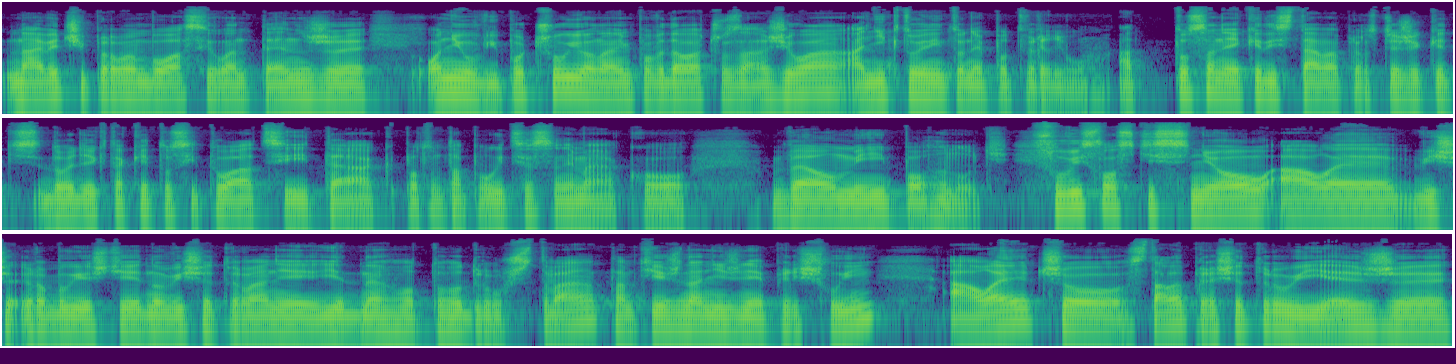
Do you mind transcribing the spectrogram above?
najväčší problém bol asi len ten, že oni ju vypočuli, ona im povedala, čo zažila a nikto iný to nepotvrdil. A to sa niekedy stáva proste, že keď dojde k takejto situácii, tak potom tá policia sa nemá ako veľmi pohnúť. V súvislosti s ňou ale vyše, robili ešte jedno vyšetrovanie jedného toho družstva, tam tiež na nič neprišli, ale čo stále prešetrujú je, že e,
